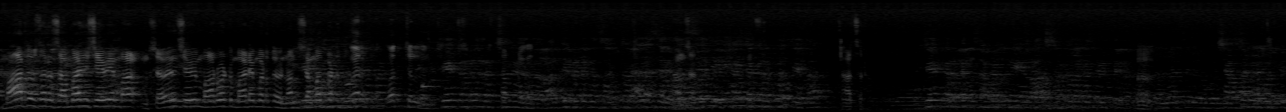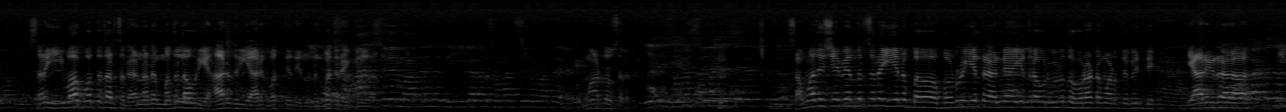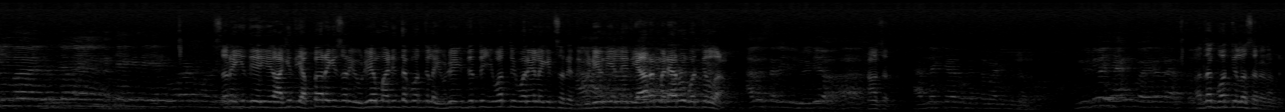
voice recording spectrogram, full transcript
ಮಾಡ್ತೇವೆ ಸರ್ ಸಮಾಜ ಸೇವೆ ಸಮಾಜ ಸೇವೆ ಮಾಡೋಟ್ಟು ಮಾಡೇ ಮಾಡ್ತೇವೆ. ನಮ್ಮ ಸಂಬಂಧಪಟ್ಟ ದುಡ್ಡು- ಗೊತ್ತಿಲ್ಲ ಹಾಂ ಸರ್. ಹಾಂ ಸರ್. ಸರ್ ಇವಾಗ ಗೊತ್ತದಾರ ಸರ್. ನನಗೆ ಮೊದಲು ಅವ್ರು ಯಾರಿದ್ರೆ ಯಾರು ಗೊತ್ತಿದೆ ನನಗೆ ಗೊತ್ತಿರಕ್ಕಿಲ್ಲ ಮಾಡ್ತೇವೆ ಸರ್. ಸಮಾಜ ಸೇವೆ ಅಂದ್ರೆ ಸರ್ ಏನು ಬಡವ್ರು ಏನರ ಅನ್ಯಾಯ ಆಗಿದ್ರೆ ಅವ್ರ ವಿರುದ್ಧ ಹೋರಾಟ ಮಾಡ್ತೇವೆ ಯಾರಿರ ಸರ್ ಇದು ಆಗಿದ್ದು ಎಫ್ ಐ ಆರ್ ಆಗಿ ಸರ್ ವಿಡಿಯೋ ಮಾಡಿದ್ದ ಗೊತ್ತಿಲ್ಲ. ವಿಡಿಯೋ ಇದ್ದಿದ್ದು ಇವತ್ತು ಬರೆಯಲಾಗಿತ್ತು ಸರ್ ಇದು ವಿಡಿಯೋ ಎಲ್ಲಿ ಯಾರು ಮರ್ಯಾರು ಗೊತ್ತಿಲ್ಲ. ಹಾಂ ಸರ್. ಮಾಡಿದ್ವಿ ಅದಕ್ಕೆ ಗೊತ್ತಿಲ್ಲ ಸರ್ ನನಗೆ.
